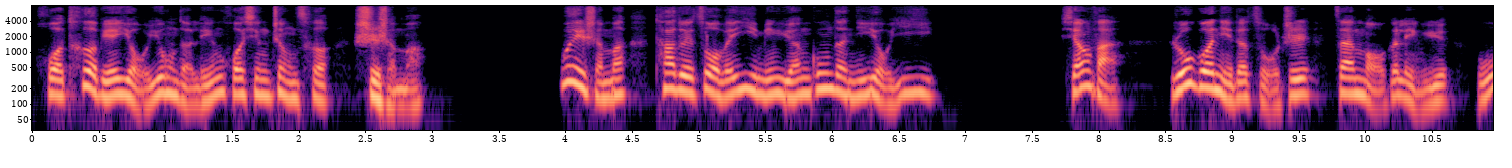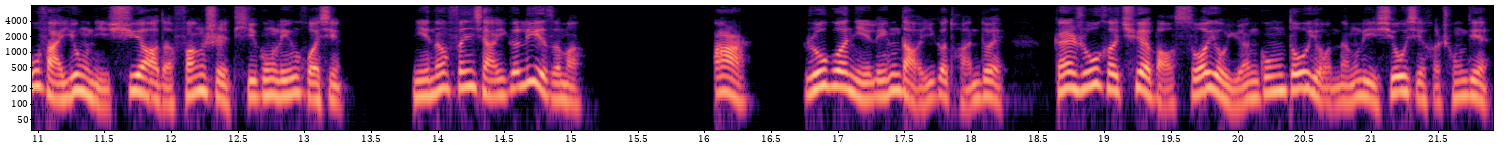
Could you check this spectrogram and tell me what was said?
或特别有用的灵活性政策是什么？为什么它对作为一名员工的你有意义？相反，如果你的组织在某个领域无法用你需要的方式提供灵活性，你能分享一个例子吗？二，如果你领导一个团队。该如何确保所有员工都有能力休息和充电？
